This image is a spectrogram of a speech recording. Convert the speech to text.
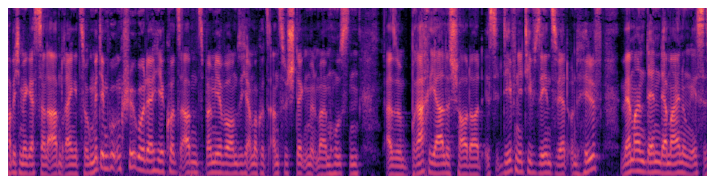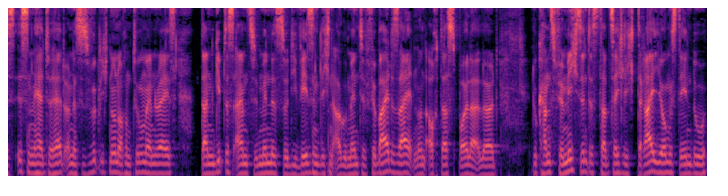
Habe ich mir gestern Abend reingezogen. Mit dem guten Krügo, der hier kurz abends bei mir war, um sich einmal kurz anzustecken mit meinem Husten. Also brachiales Shoutout ist definitiv sehenswert und hilft, wenn man denn der Meinung ist, es ist ein Head-to-Head -Head und es ist wirklich nur noch ein Two-Man-Race, dann gibt es einem zumindest so die wesentlichen Argumente für beide Seiten und auch das Spoiler Alert Du kannst, für mich sind es tatsächlich drei Jungs, denen du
